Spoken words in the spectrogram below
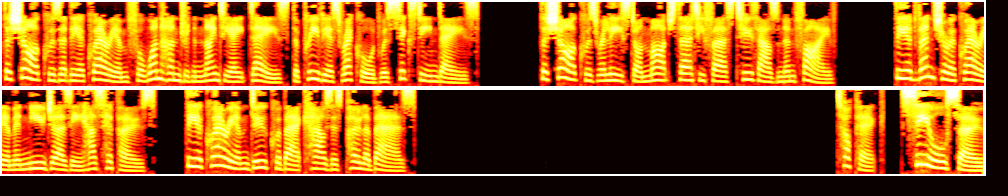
The shark was at the aquarium for 198 days the previous record was 16 days. The shark was released on March 31, 2005. The Adventure Aquarium in New Jersey has hippos. The Aquarium du Québec houses polar bears. Topic. See also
